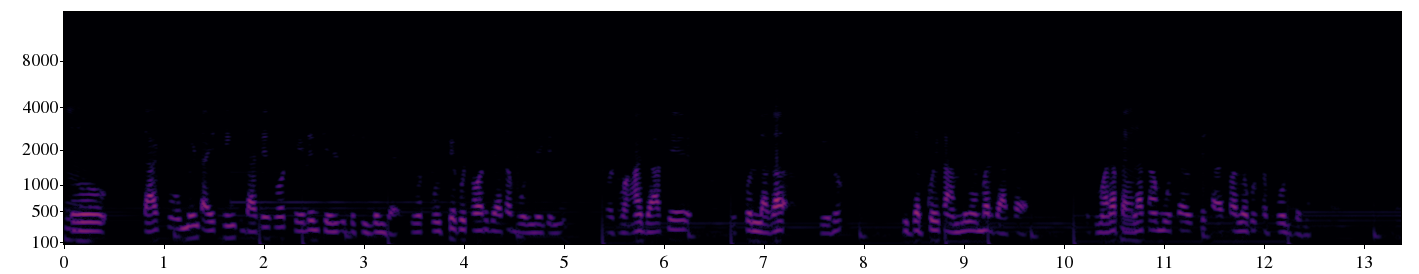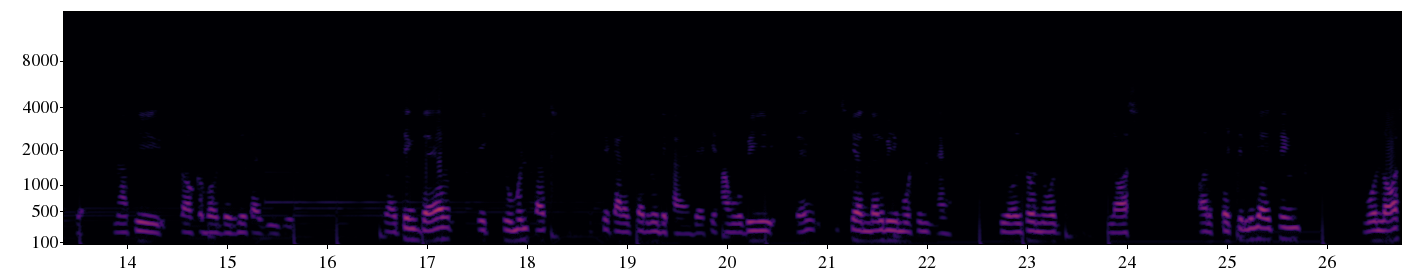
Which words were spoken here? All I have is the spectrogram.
तो that moment I think that is what made him change the decision that वो सोच के कुछ और गया था बोलने के लिए। बट वहाँ जाके उसको लगा यू नो कि जब कोई फैमिली मेंबर जाता है तुम्हारा hmm. पहला काम होता है उसके साथ वालों को सपोर्ट देना। ना कि talk about business as usual तो आई थिंक देयर एक ह्यूमन टच उसके कैरेक्टर में दिखाया गया कि हाँ वो भी उसके अंदर भी इमोशंस हैं। ही आल्सो नोज़ लॉस और स्पेशली आई थिंक वो लॉस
